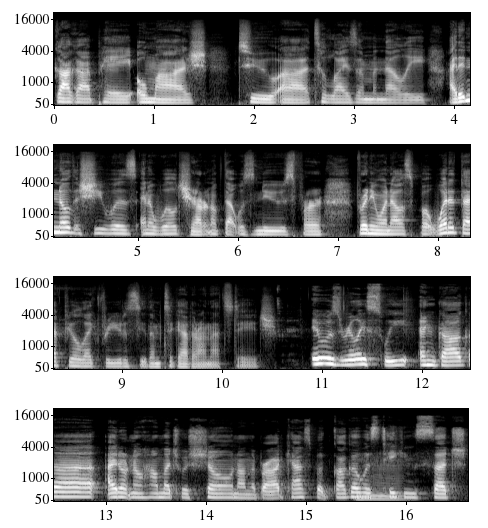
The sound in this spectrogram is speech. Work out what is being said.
Gaga pay homage to uh, to Liza Minnelli. I didn't know that she was in a wheelchair. I don't know if that was news for for anyone else, but what did that feel like for you to see them together on that stage? It was really sweet. And Gaga, I don't know how much was shown on the broadcast, but Gaga mm. was taking such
